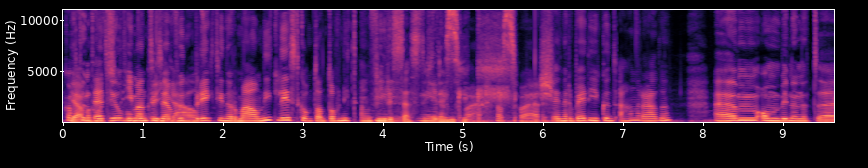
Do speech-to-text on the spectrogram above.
korte ja, tijd heel veel Iemand die zijn voet breekt, die normaal niet leest, komt dan toch niet aan 64, nee, nee, denk dat is ik. Waar, dat is waar. Zijn er bij die je kunt aanraden? Um, om binnen het uh,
